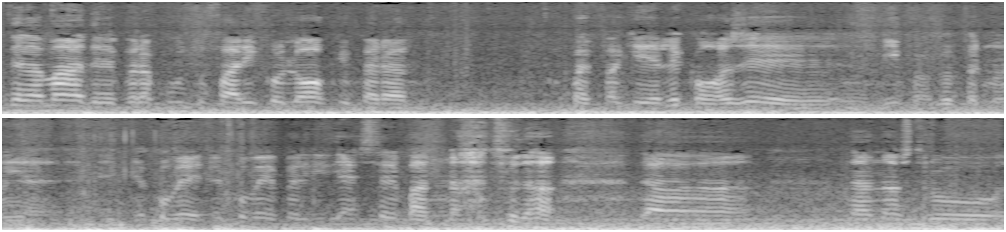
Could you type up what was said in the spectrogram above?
della madre per appunto fare i colloqui, per, per far chiedere le cose, lì proprio per noi è, è, come, è come, per essere bannato da, da, da nostro,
